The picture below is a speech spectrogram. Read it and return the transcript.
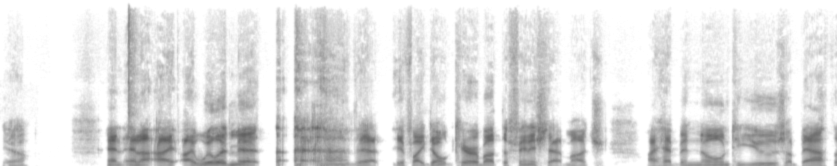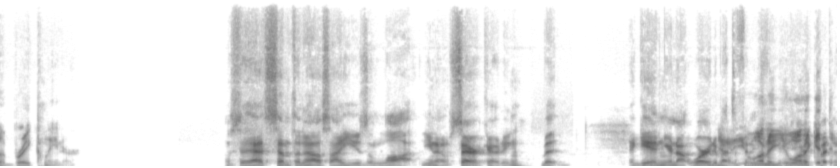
Yeah. And and I, I will admit that if I don't care about the finish that much, I have been known to use a bath of brake cleaner. So that's something else I use a lot, you know, Cerakoting. But again, you're not worried Yeah, about the you want to you want to get the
